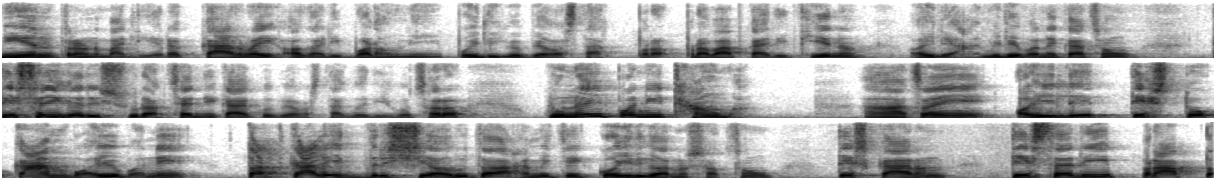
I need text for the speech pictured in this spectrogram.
नियन्त्रणमा लिएर कारवाही अगाडि बढाउने पहिले यो व्यवस्था प्र प्रभावकारी थिएन। अहिले हामीले भनेका छौँ त्यसै गरी सुरक्षा निकायको व्यवस्था गरिएको छ र कुनै पनि ठाउँमा चाहिँ अहिले त्यस्तो काम भयो भने तत्कालै दृश्यहरू त हामी चाहिँ कैद गर्न सक्छौँ। त्यसकारण त्यसरी प्राप्त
